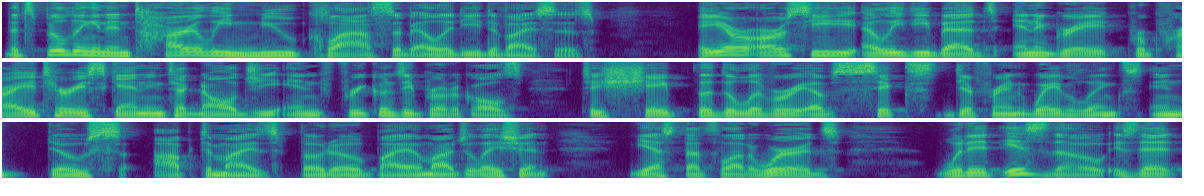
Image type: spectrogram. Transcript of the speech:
that's building an entirely new class of LED devices. ARRC LED beds integrate proprietary scanning technology and frequency protocols to shape the delivery of six different wavelengths in dose optimized photobiomodulation. Yes, that's a lot of words. What it is, though, is that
